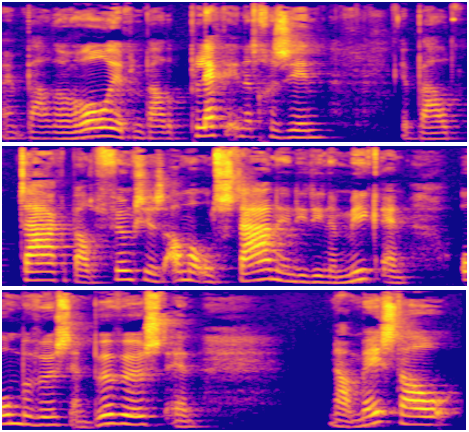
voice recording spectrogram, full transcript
Bij een bepaalde rol, je hebt een bepaalde plek in het gezin, je hebt bepaalde taak, een bepaalde functie. Dat is allemaal ontstaan in die dynamiek en onbewust en bewust. En nou, meestal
